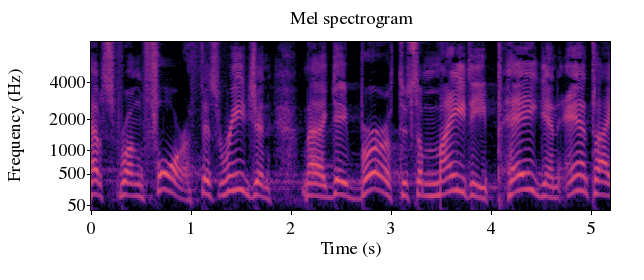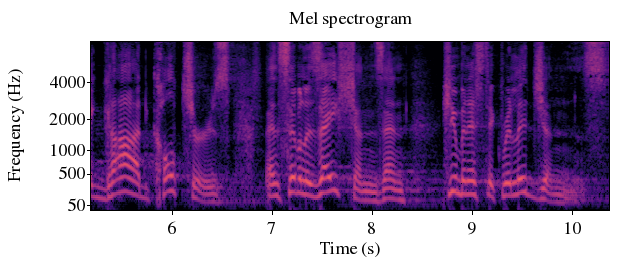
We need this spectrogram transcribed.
have sprung forth. This region uh, gave birth to some mighty pagan, anti God cultures and civilizations and humanistic religions.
